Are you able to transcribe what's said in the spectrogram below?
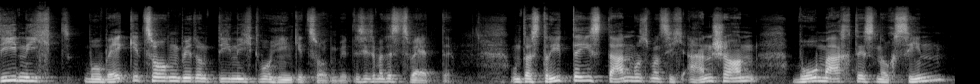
Die nicht, wo weggezogen wird und die nicht, wohin gezogen wird. Das ist einmal das Zweite. Und das Dritte ist, dann muss man sich anschauen, wo macht es noch Sinn,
